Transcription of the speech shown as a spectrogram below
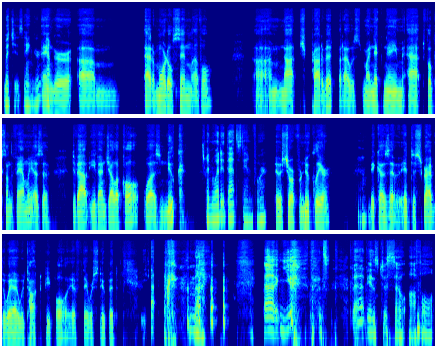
Which is anger. Yep. anger um, at a mortal sin level. Uh, I'm not proud of it, but I was my nickname at Focus on the Family as a devout evangelical was Nuke. And what did that stand for? It was short for nuclear Yeah. because it, it described the way I would talk to people if they were stupid. Nice. uh, you that's that is just so awful.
